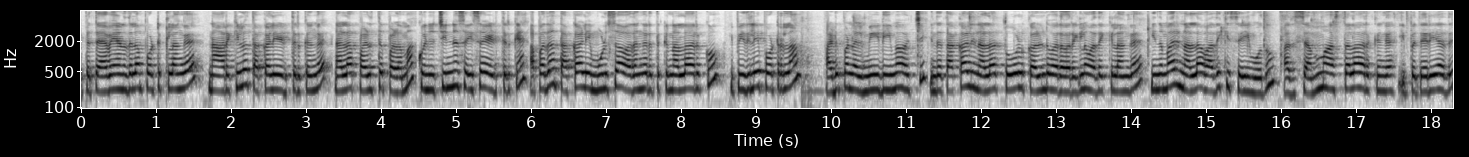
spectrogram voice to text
இப்போ தேவையானதெல்லாம் போட்டுக்கலாங்க. நான் அரை கிலோ தக்காளி எடுத்திருக்கேங்க. நல்லா பழுத்த பழமா கொஞ்சம் சின்ன சைஸாக எடுத்திருக்கேன். அப்பதான் தக்காளி முழுசாக வதங்குறதுக்கு நல்லா இருக்கும். இப்போ இதிலே போட்டுடலாம் அடுப்பணல் மீடியமாக வச்சு இந்த தக்காளி நல்லா தோல் கலந்து வர வரைக்கும் வதக்கலாங்க. இந்த மாதிரி நல்லா வதக்கி செய்யும் போதும் அது செம்ம அஸ்தலாக இருக்குங்க. இப்போ தெரியாது.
